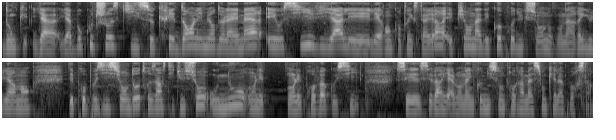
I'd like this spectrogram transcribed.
Donc il y a, beaucoup de choses qui se créent dans les murs de l'AMR et aussi via les, les rencontres extérieures. Et puis on a des coproductions, donc on a régulièrement des propositions d'autres institutions où nous, on les on les provoque aussi. C'est variable. On a une commission de programmation qui est là pour ça.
